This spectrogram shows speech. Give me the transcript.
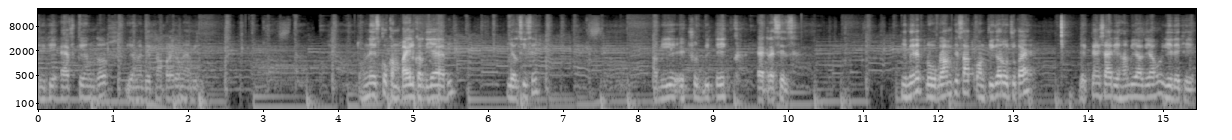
देखिए ऐप के अंदर ये हमें देखना पड़ेगा, मैं अभी तो हमने इसको कंपाइल कर दिया है अभी पीएलसी से। अभी it should be take addresses ये मेरे प्रोग्राम के साथ कॉन्फ़िगर हो चुका है। देखते हैं, शायद यहाँ भी आ गया हो। ये देखिए,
